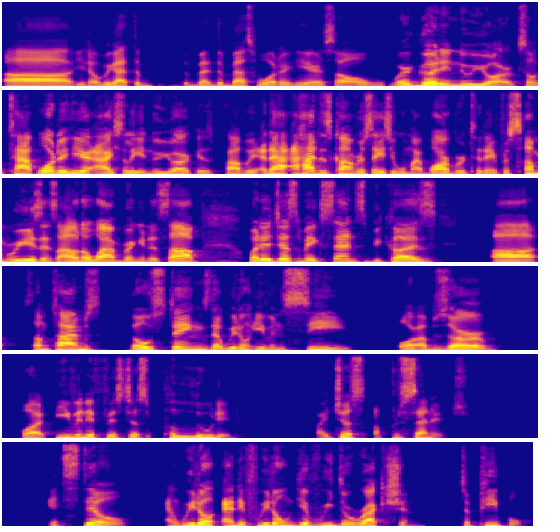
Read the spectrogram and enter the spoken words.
uh you know we got the the, the best water here. So we're good in New York. So tap water here, actually in New York, is probably. And I, I, had this conversation with my barber today for some reason. So I don't know why I'm bringing this up, but it just makes sense because uh, sometimes those things that we don't even see or observe, but even if it's just polluted by just a percentage, it's still. And we don't. And if we don't give redirection to people,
